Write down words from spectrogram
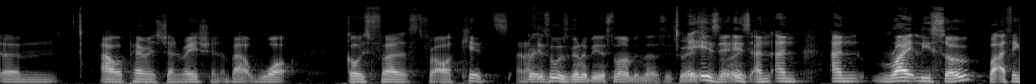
um, our parents' generation about what goes first for our kids. And I But think it's always going to be Islam in that situation. it is, it right? is, and and and rightly so. But I think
